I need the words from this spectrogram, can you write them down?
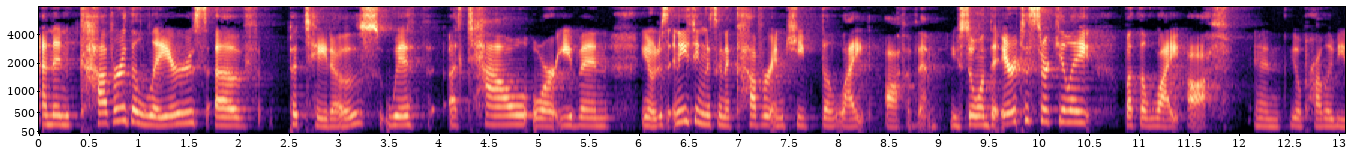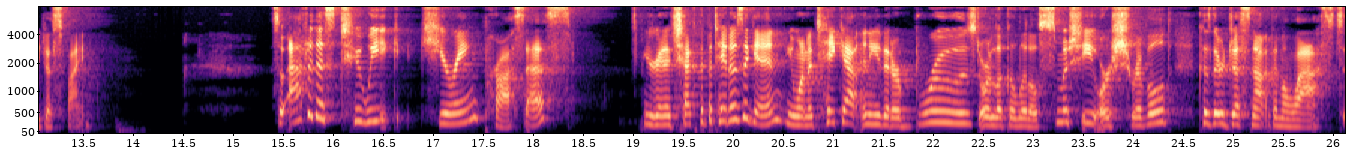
and then cover the layers of potatoes with a towel or even, you know, just anything that's going to cover and keep the light off of them. You still want the air to circulate, but the light off, and you'll probably be just fine. So, after this two week curing process, you're going to check the potatoes again. You want to take out any that are bruised or look a little smushy or shriveled because they're just not going to last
